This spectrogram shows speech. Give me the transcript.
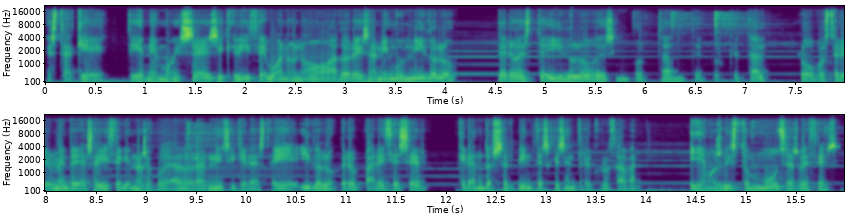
Esta que tiene Moisés y que dice, bueno, no adoréis a ningún ídolo, pero este ídolo es importante porque tal. Luego posteriormente ya se dice que no se puede adorar ni siquiera a este ídolo, pero parece ser que eran dos serpientes que se entrecruzaban. Y ya hemos visto muchas veces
